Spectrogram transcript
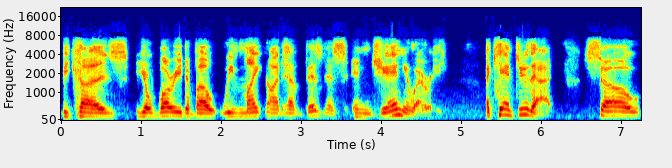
because you're worried about we might not have business in January. I can't do that. So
